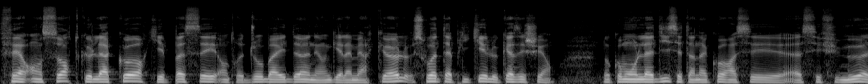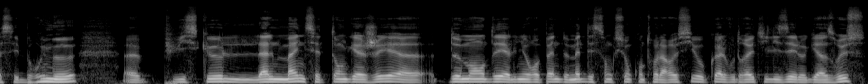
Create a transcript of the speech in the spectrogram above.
faire en sorte que l'accord qui est passé entre Joe Biden et Angela Merkel soit appliqué le cas échéant. Donc comme on l'a dit, c'est un accord assez, fumeux, assez brumeux, euh, puisque l'Allemagne s'est engagée à demander à l'Union européenne de mettre des sanctions contre la Russie au cas où elle voudrait utiliser le gaz russe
